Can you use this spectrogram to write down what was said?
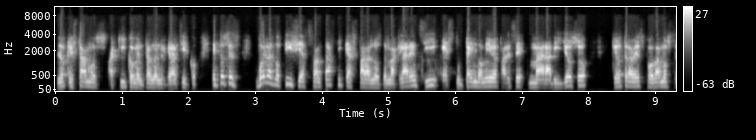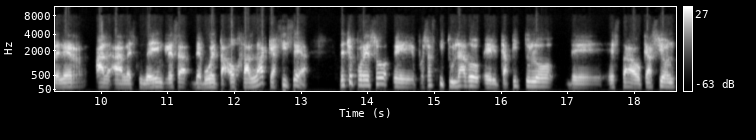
lo que estamos aquí comentando en el Gran Circo. Entonces, buenas noticias, fantásticas para los de McLaren, sí, estupendo, a mí me parece maravilloso que otra vez podamos tener a, la escudería inglesa de vuelta. Ojalá que así sea. De hecho, por eso, eh, pues has titulado el capítulo de esta ocasión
